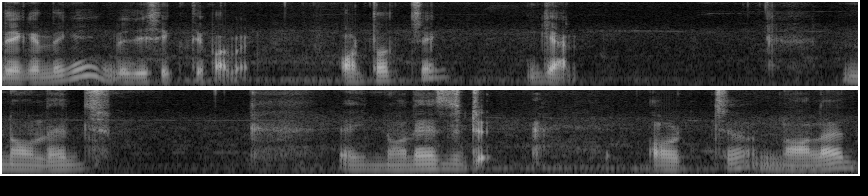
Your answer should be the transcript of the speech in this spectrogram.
দেখে দেখে ইংরেজি শিখতে পারবেন অর্থ হচ্ছে জ্ঞান। নলেজ এই নলেজড অর্থ নলেজ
